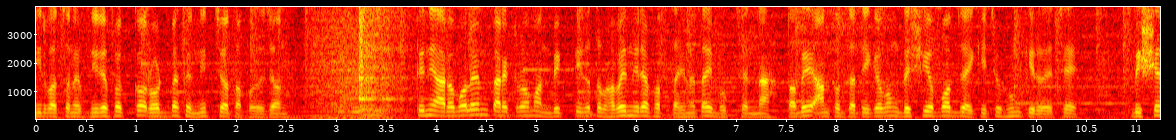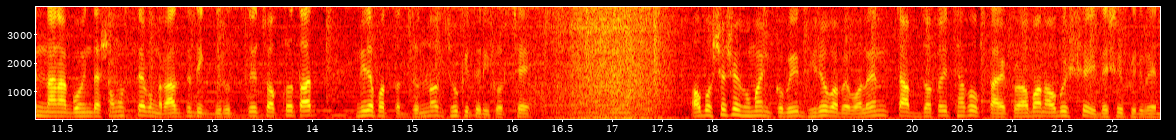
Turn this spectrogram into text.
নির্বাচনের নিরপেক্ষ রোডম্যাপের নিশ্চয়তা প্রয়োজন। তিনি আরও বলেন, তারেক রহমান ব্যক্তিগতভাবে নিরাপত্তাহীনতায় ভুগছেন না, তবে আন্তর্জাতিক এবং দেশীয় পর্যায়ে কিছু হুমকি রয়েছে। বিশ্বের নানা গোয়েন্দা সংস্থা এবং রাজনৈতিক বিরুদ্ধে চক্র তার নিরাপত্তার জন্য ঝুঁকি তৈরি করছে। অবশেষে হুমায়ুন কবির ধীরভাবে বলেন, চাপ যতই থাকুক, তারেক রহমান অবশ্যই দেশে ফিরবেন।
